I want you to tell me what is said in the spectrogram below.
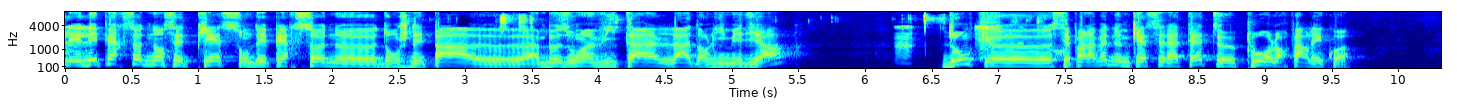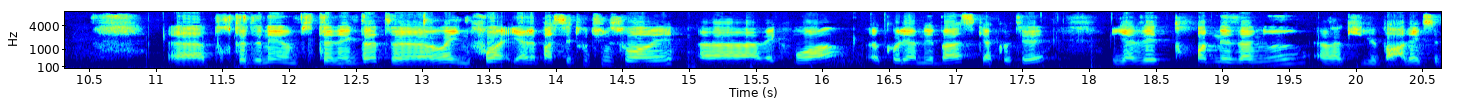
les, les personnes dans cette pièce sont des personnes euh, dont je n'ai pas euh, un besoin vital là dans l'immédiat. Hmm. Donc, c'est pas la peine de me casser la tête pour leur parler, quoi. Euh, pour te donner une petite anecdote, euh, ouais, une fois, elle a passé toute une soirée euh, avec moi, euh, collée à mes basques à côté. Il y avait trois de mes amis euh, qui lui parlaient, etc.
